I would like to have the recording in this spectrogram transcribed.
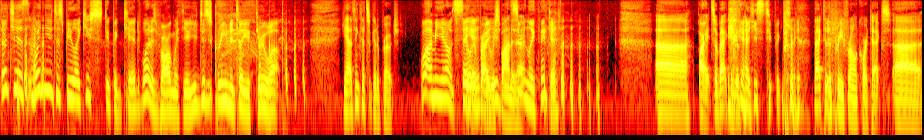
Don't you? Just, wouldn't you just be like, "You stupid kid! What is wrong with you? You just screamed until you threw up." Yeah, I think that's a good approach. Well, I mean, you don't say He'll it, probably but you respond to that. certainly think it. Uh, all right, so back to the yeah, you stupid kid. back to the prefrontal cortex. Uh,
